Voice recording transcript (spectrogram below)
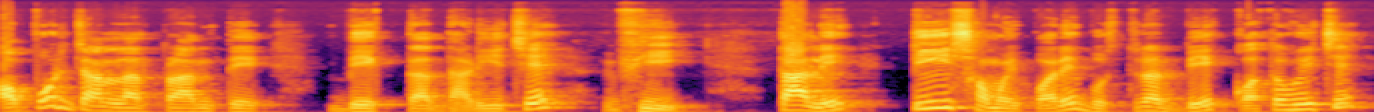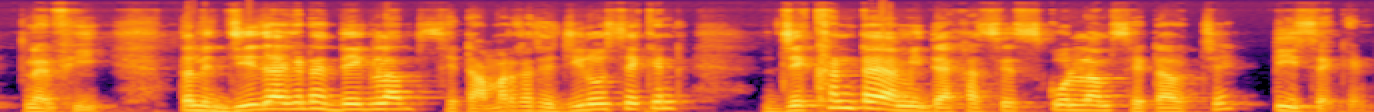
অপর জানলার প্রান্তে বেগ তার দাঁড়িয়েছে ভি তাহলে টি সময় পরে বস্তুটার বেগ কত হয়েছে? না ভি তাহলে যে জায়গাটা দেখলাম, সেটা আমার কাছে জিরো সেকেন্ড যেখানটায় আমি দেখা শেষ করলাম সেটা হচ্ছে টি সেকেন্ড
